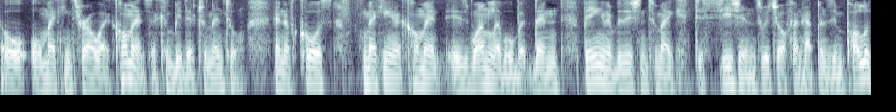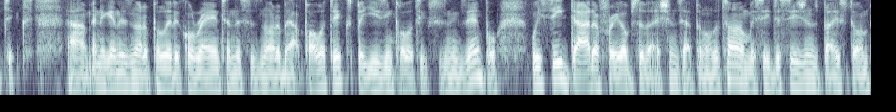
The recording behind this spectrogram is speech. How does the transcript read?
or, or making throwaway comments that can be detrimental. And of course, making a comment is one level, but then being in a position to make decisions, which often happens in politics. Um, and again, this is not a political rant and this is not about politics, but using politics as an example, we see data free observations happen all the time. We see decisions based on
